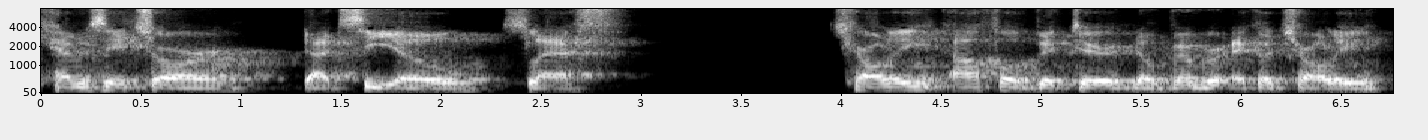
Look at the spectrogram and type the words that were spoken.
cavnesshr.co slash Charlie Alpha Victor November Echo Charlie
